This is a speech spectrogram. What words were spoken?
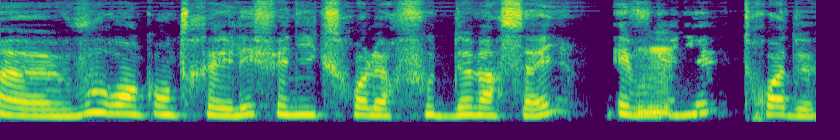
euh, vous rencontrez les Phoenix Roller Foot de Marseille et vous mm. gagnez 3-2.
